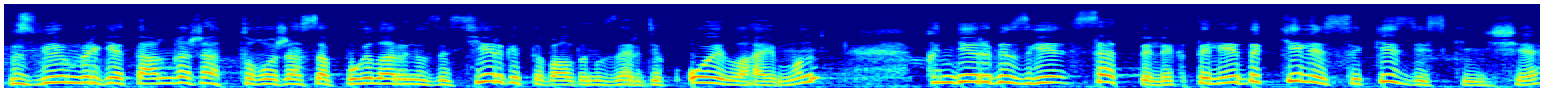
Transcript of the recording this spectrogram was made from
Бізбен бірге таңғы жаттығу жасап бойларыңызды сергітіп алдыңыздар деп ойлаймын. Күндеріңізге сәттілік тіледік. Келесі кездескенше.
